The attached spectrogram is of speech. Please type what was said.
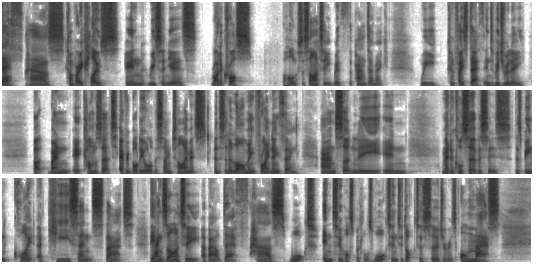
death has come very close in recent years, right across the whole of society with the pandemic. We can face death individually, but when it comes at everybody all at the same time, it's, it's an alarming, frightening thing. And certainly in medical services, there's been quite a key sense that the anxiety about death has walked into hospitals, walked into doctors' surgeries en masse,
